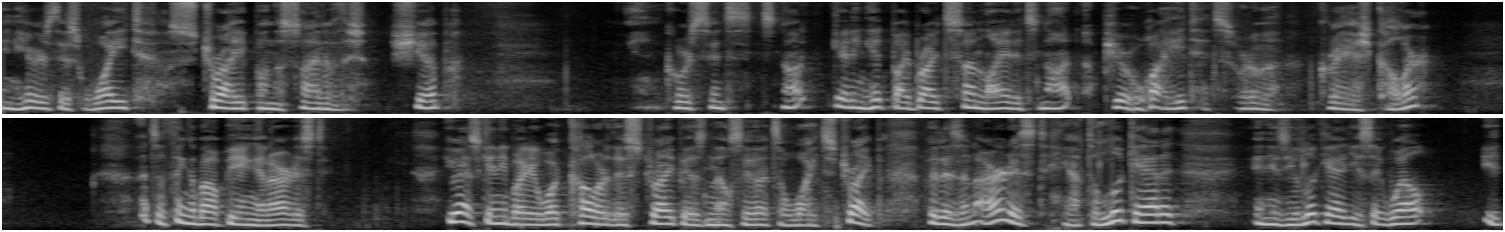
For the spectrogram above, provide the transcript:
And here's this white stripe on the side of the ship. And of course, since it's not getting hit by bright sunlight, it's not a pure white, it's sort of a grayish color. That's the thing about being an artist. You ask anybody what color this stripe is, and they'll say that's a white stripe. But as an artist, you have to look at it, and as you look at it, you say, well, it,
